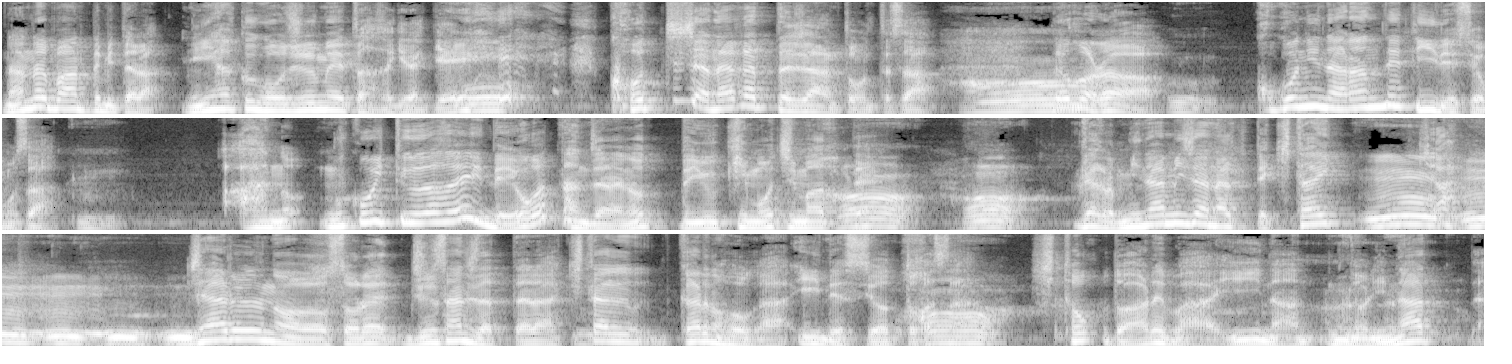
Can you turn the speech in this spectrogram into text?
7番って見たら250メーター先だっけえこっちじゃなかったじゃんと思ってさ。だから、ここに並んでていいですよ、もうさ。あの、向こう行ってくださいでよかったんじゃないのっていう気持ちもあって。だから南じゃなくて北行っちゃ、JAL のそれ13時だったら北からの方がいいですよとかさ、一言あればいいな、のになって。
